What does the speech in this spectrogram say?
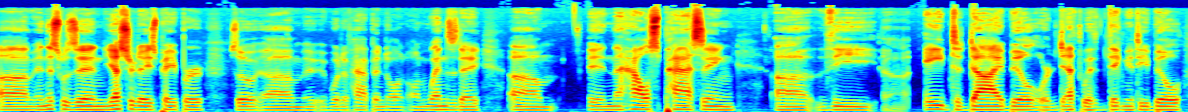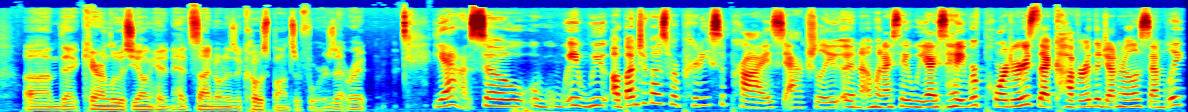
Um, and this was in yesterday's paper, so um, it, it, would have happened on on Wednesday um, in the House passing. Uh, the uh, aid to die bill or death with dignity bill um, that Karen Lewis Young had, had signed on as a co-sponsor for. Is that right? Yeah, so we, we, a bunch of us were pretty surprised actually, and when I say we, I say reporters that cover the General Assembly.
